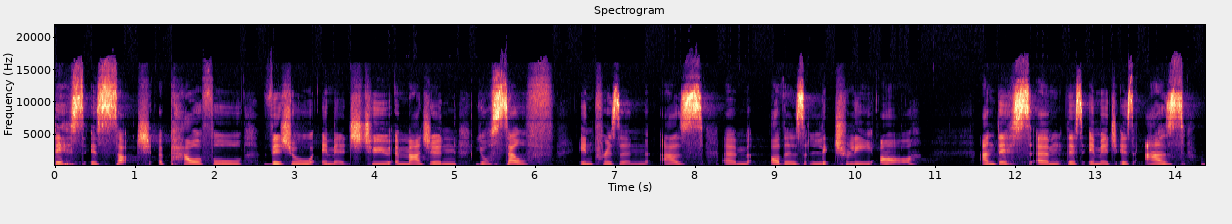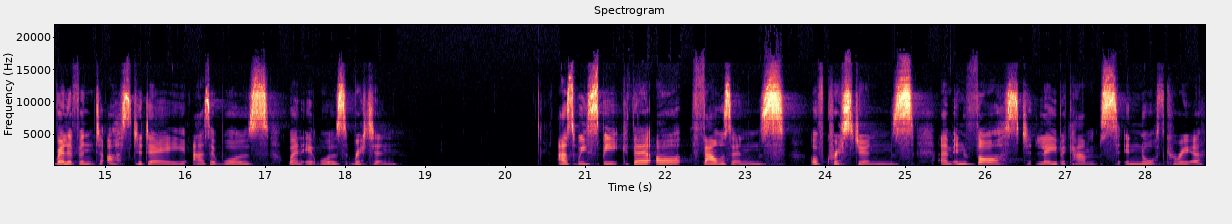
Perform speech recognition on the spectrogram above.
This is such a powerful visual image to imagine yourself in prison as um, others literally are. And this, um, this image is as relevant to us today as it was when it was written. As we speak, there are thousands of Christians um, in vast labor camps in North Korea.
